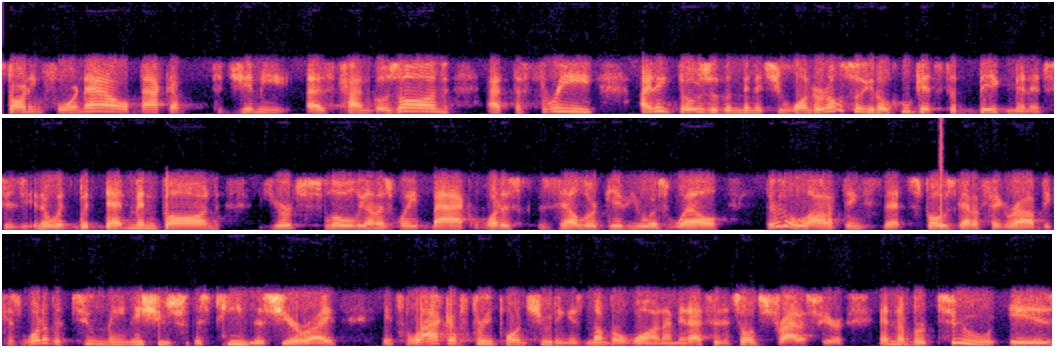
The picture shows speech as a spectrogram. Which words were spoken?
starting four now, back up to Jimmy as time goes on at the three? I think those are the minutes you wonder. And also, you know, who gets the big minutes? Is you know, with, with Dedmon gone, you're slowly on his way back. What does Zeller give you as well? There's a lot of things that Spo's got to figure out because what are the two main issues for this team this year, right? Its lack of three point shooting is number one. I mean, that's in its own stratosphere. And number two is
